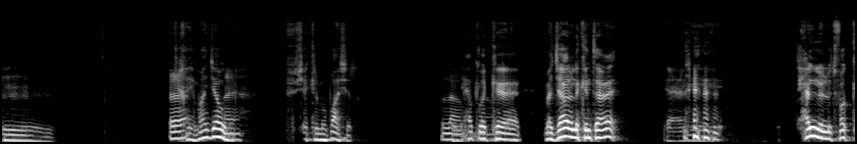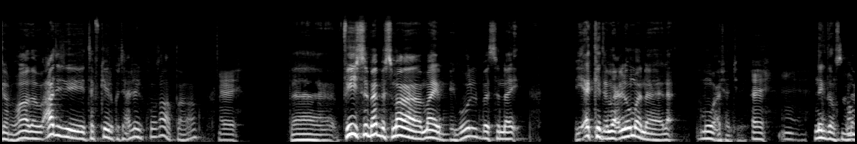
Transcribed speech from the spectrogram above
أه أخي ما يجاوب أه. بشكل مباشر. لا يعني يحط لك آه، مجال انك انت يعني تحلل وتفكر وهذا وعادي تفكيرك وتحليلك يكون غلط عرفت؟ إيه. ففي سبب بس ما ما يبي يقول بس إنه يأكد على معلومة إنه لا مو عشان كذي. إيه إيه. نقدر نصنع هم-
